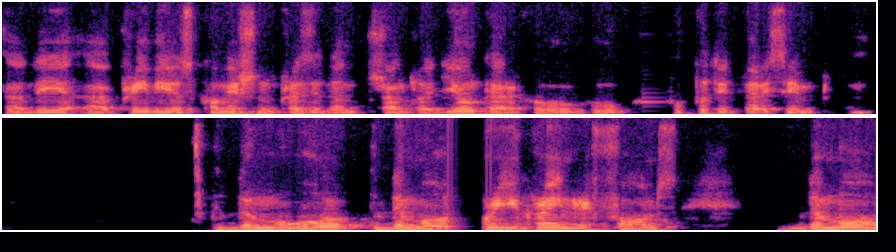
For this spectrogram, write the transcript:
the uh, previous Commission President Jean-Claude Juncker, who, who who put it very simply. The more the more Ukraine reforms, the more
